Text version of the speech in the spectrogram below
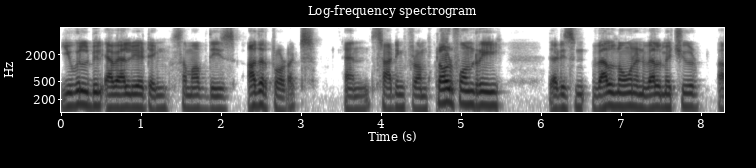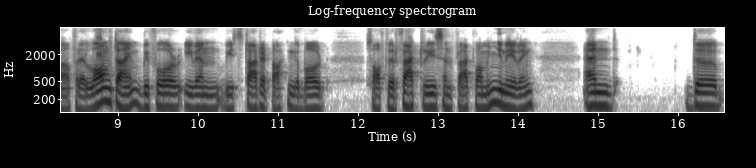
you will be evaluating some of these other products. And starting from Cloud Foundry that is well known and well matured uh, for a long time before even we started talking about software factories and platform engineering. And the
